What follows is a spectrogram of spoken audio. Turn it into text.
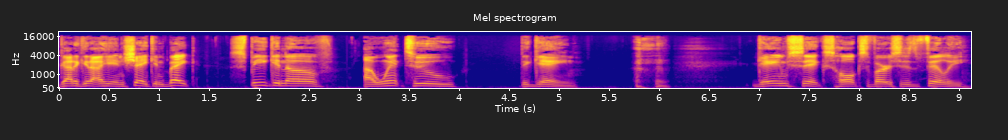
Got to get out here and shake and bake. Speaking of, I went to the game. game six, Hawks versus Philly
